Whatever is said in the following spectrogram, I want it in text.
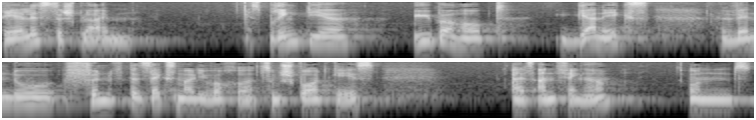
realistisch bleiben. Es bringt dir überhaupt gar nichts, wenn du fünf bis sechs Mal die Woche zum Sport gehst als Anfänger und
